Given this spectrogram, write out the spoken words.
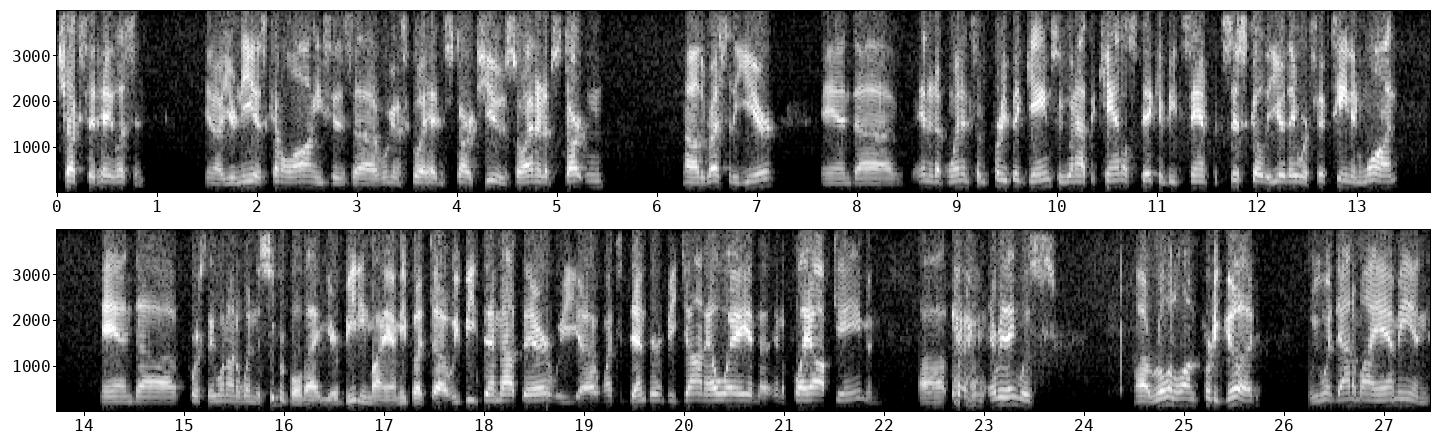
Chuck said, "Hey, listen, you know your knee has come along." He says, uh, "We're going to go ahead and start you." So I ended up starting uh, the rest of the year and uh, ended up winning some pretty big games. We went out to Candlestick and beat San Francisco the year they were 15 and one. And uh, of course, they went on to win the Super Bowl that year, beating Miami. But uh, we beat them out there. We uh, went to Denver and beat John Elway in a, in a playoff game, and uh, everything was uh, rolling along pretty good. We went down to Miami, and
